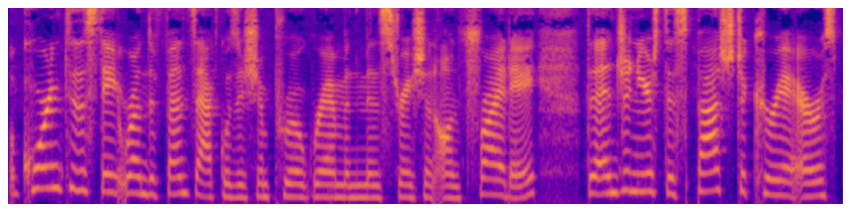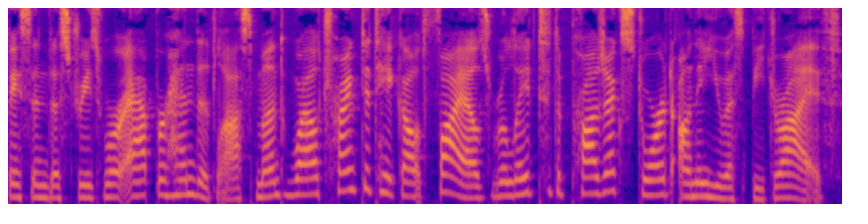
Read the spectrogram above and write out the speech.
According to the state run Defense Acquisition Program Administration on Friday, the engineers dispatched to Korea Aerospace Industries were apprehended last month while trying to take out files related to the project stored on a USB drive.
